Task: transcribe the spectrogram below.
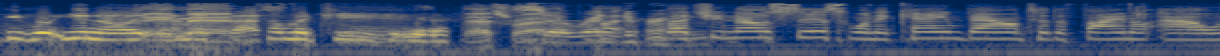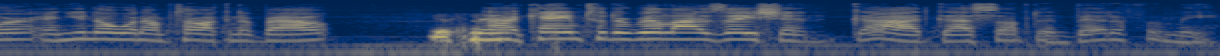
He will. You know, it Amen. makes it That's so the much key. easier. That's right. Surrendering. But, but you know, sis, when it came down to the final hour, and you know what I'm talking about, Yes, I came to the realization God got something better for me.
